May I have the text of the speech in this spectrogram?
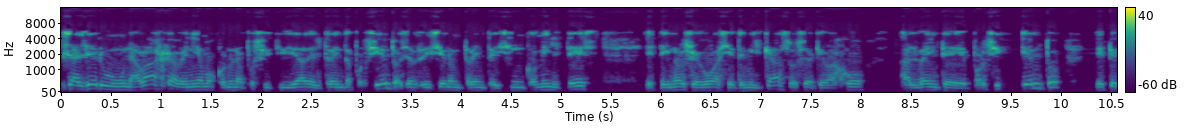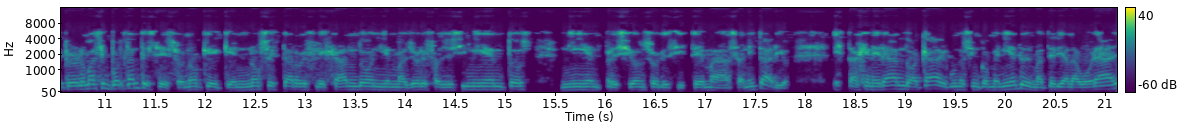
Ya ayer hubo una baja, veníamos con una positividad del 30%, ayer se hicieron 35.000 test este, y no llegó a 7.000 casos, o sea que bajó al 20%, este, pero lo más importante es eso, ¿no? Que, que no se está reflejando ni en mayores fallecimientos ni en presión sobre el sistema sanitario. Está generando acá algunos inconvenientes en materia laboral,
